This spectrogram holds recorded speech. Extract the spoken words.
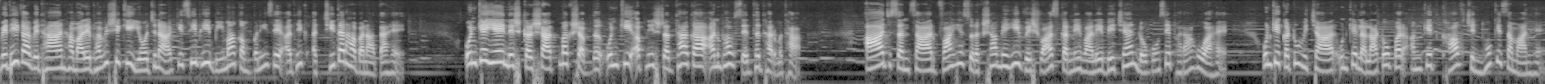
विधि का विधान हमारे भविष्य की योजना किसी भी बीमा कंपनी से अधिक अच्छी तरह बनाता है। उनके ये निष्कर्षात्मक शब्द उनकी अपनी श्रद्धा का अनुभव सिद्ध धर्म था। आज संसार बाह्य सुरक्षा में ही विश्वास करने वाले बेचैन लोगों से भरा हुआ है। उनके कटु विचार उनके ललाटों पर अंकित घाव चिन्हों के समान है।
